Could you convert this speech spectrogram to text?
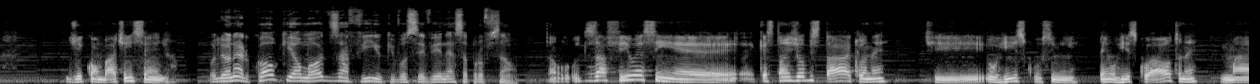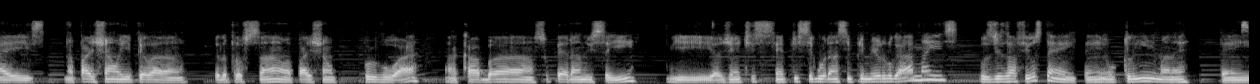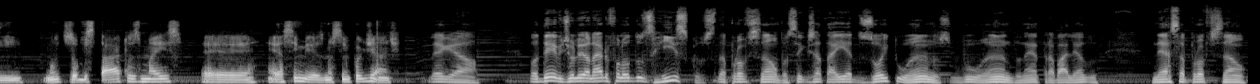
de combate a incêndio. Ô Leonardo, qual que é o maior desafio que você vê nessa profissão? Então, o desafio é assim, é questões de obstáculo, né? De, o risco, assim, tem um risco alto, né? Mas a paixão aí pela, pela profissão, a paixão por voar, acaba superando isso aí e a gente sempre segurança em primeiro lugar, mas os desafios tem. Tem o clima, né? Tem muitos obstáculos, mas é, é assim mesmo, assim por diante. Legal. Ô David, o Leonardo falou dos riscos da profissão. Você que já está aí há 18 anos voando, né? Trabalhando nessa profissão.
